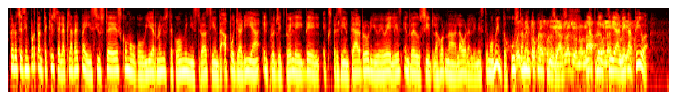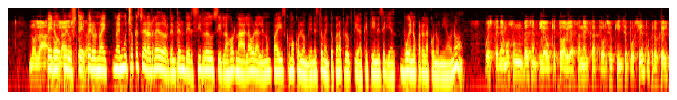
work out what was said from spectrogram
pero sí es importante que usted le aclare al país si ustedes como gobierno y usted como ministro de Hacienda apoyaría el proyecto de ley del expresidente Álvaro Uribe Vélez en reducir la jornada laboral en este momento, pues justamente cuando conocemos la, productividad negativa pero, pero usted, pero no hay, no hay mucho que estudiar alrededor de entender si reducir la jornada laboral en un país como Colombia en este momento con la productividad que tiene sería bueno para la economía o no. Pues tenemos un desempleo que todavía está en el 14 o 15%. Creo que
